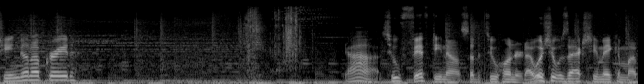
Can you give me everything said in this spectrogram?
Machine gun upgrade? Yeah, 250 now instead of 200. I wish it was actually making my,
